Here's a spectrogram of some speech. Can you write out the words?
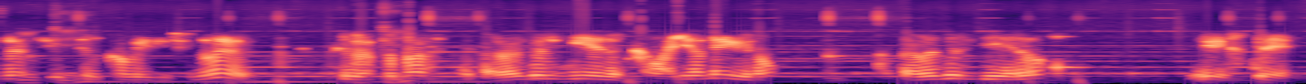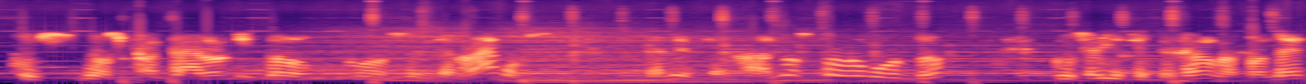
no existe el COVID-19. Que Lo que pasa es que a través del miedo, el caballo negro, través del miedo, este, pues nos mataron y todos nos encerramos. Al encerrarnos todo el mundo, pues ellos empezaron a poner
